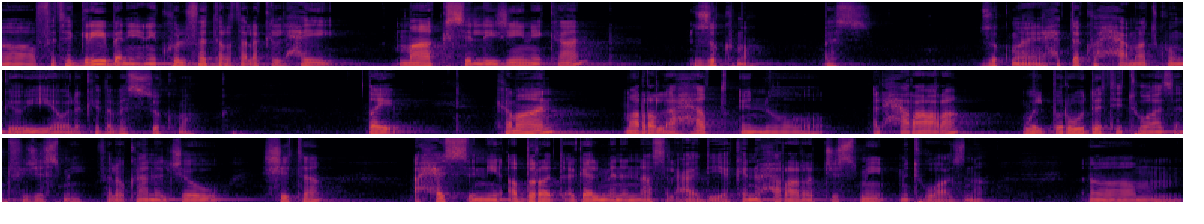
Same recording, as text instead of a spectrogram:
آه فتقريبا يعني كل فترة الأكل الحي ماكس اللي يجيني كان زكمة بس زكمة يعني حتى كحة ما تكون قوية ولا كذا بس زكمة. طيب كمان مرة لاحظت إنه الحرارة والبرودة تتوازن في جسمي. فلو كان الجو شتاء أحس إني أبرد أقل من الناس العادية كأنه حرارة جسمي متوازنة. أم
